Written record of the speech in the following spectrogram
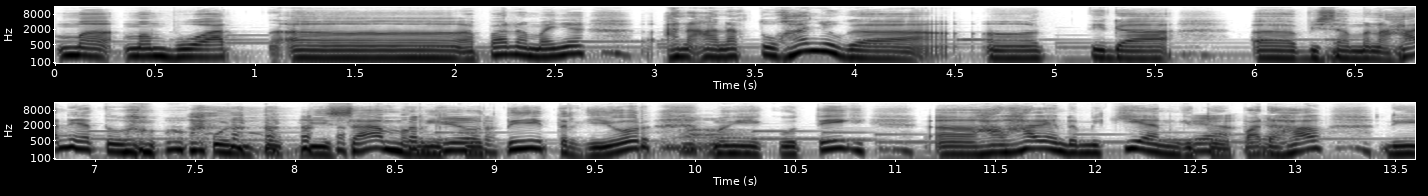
me- membuat eh, apa namanya anak-anak Tuhan juga eh, tidak eh, bisa menahan ya tuh untuk bisa mengikuti tergiur Heeh. mengikuti eh, hal-hal yang demikian gitu. Ya, ya. Padahal di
